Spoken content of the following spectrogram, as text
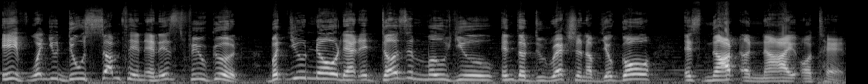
if when you do something and it feel good, but you know that it doesn't move you in the direction of your goal, it's not a 9 or 10.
